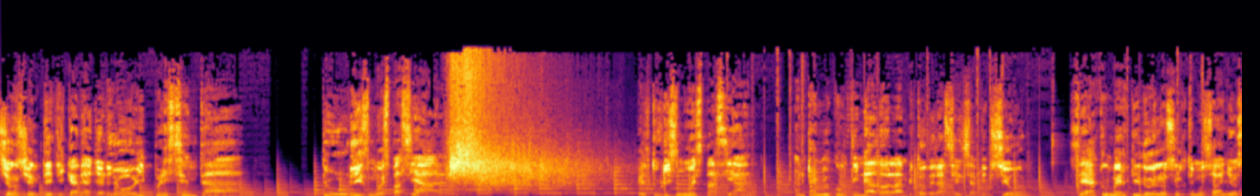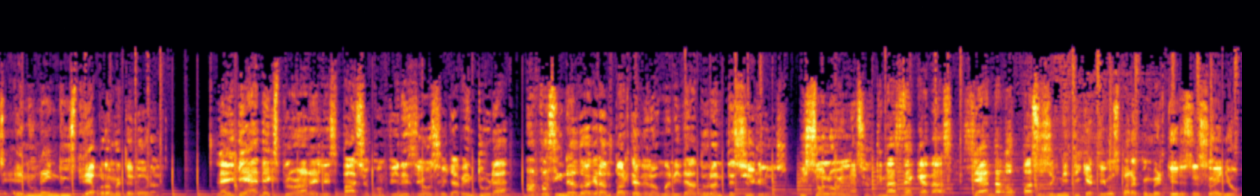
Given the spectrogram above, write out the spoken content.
Divulgación científica de ayer y hoy presenta Turismo espacial. El turismo espacial, antaño confinado al ámbito de la ciencia ficción, se ha convertido en los últimos años en una industria prometedora. La idea de explorar el espacio con fines de ocio y aventura ha fascinado a gran parte de la humanidad durante siglos, y solo en las últimas décadas se han dado pasos significativos para convertir ese sueño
